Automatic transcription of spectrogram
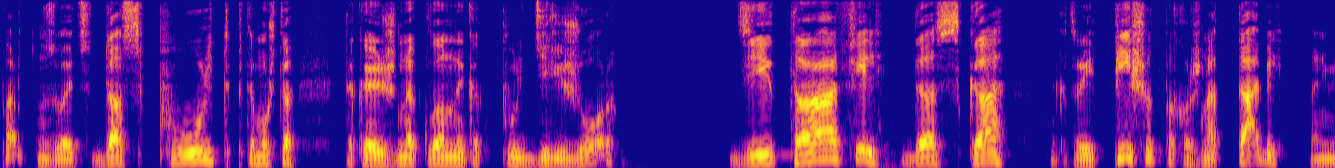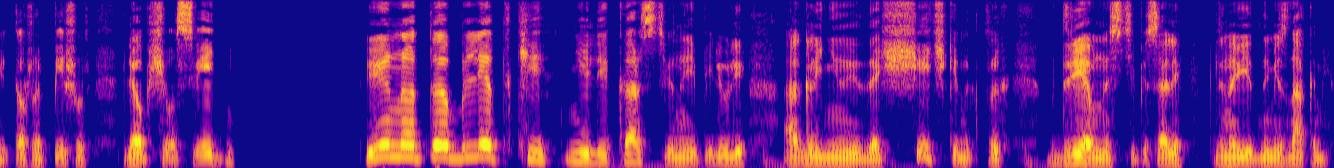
Парт называется «das пульт», потому что такая же наклонная, как пульт дирижера. Дитафель — доска, на которой пишут, похоже на табель, на ними тоже пишут для общего сведения. И на таблетки не лекарственные пилюли, а глиняные дощечки, на которых в древности писали клиновидными знаками.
